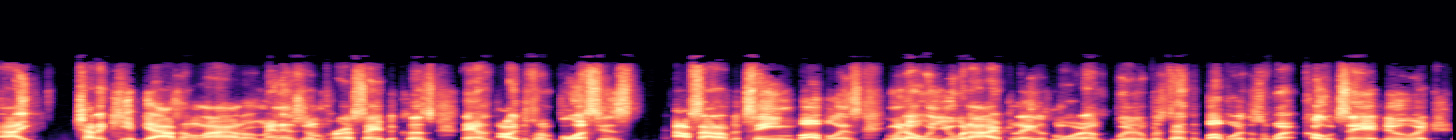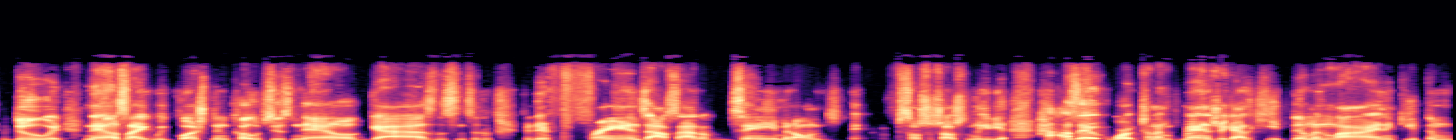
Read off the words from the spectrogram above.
I try to keep guys in line or manage them per se because they have all different voices outside of the team bubble. As you know, when you and I played, it was more of we was at the bubble. It was what coach said, do it, do it. Now it's like we question coaches now. Guys listen to, the, to their friends outside of the team and on social social media. How's that work trying to manage your guys, keep them in line and keep them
